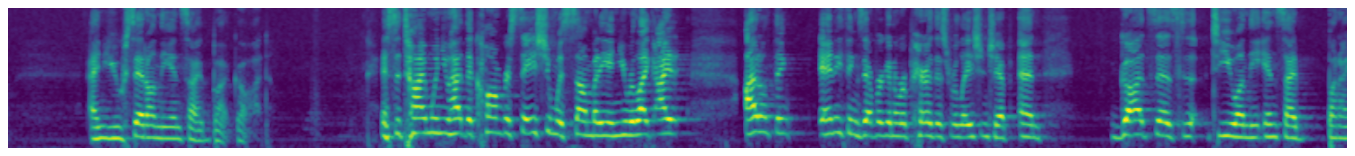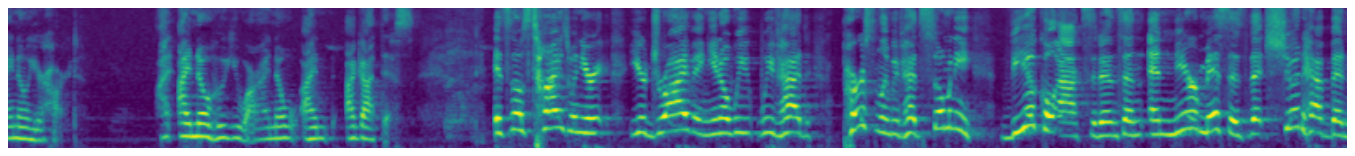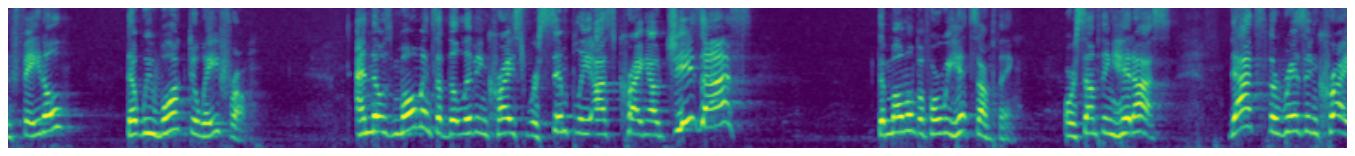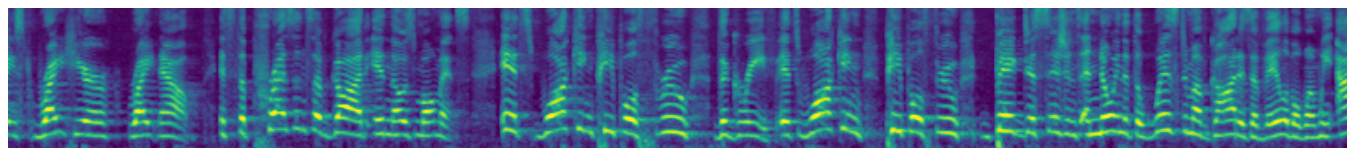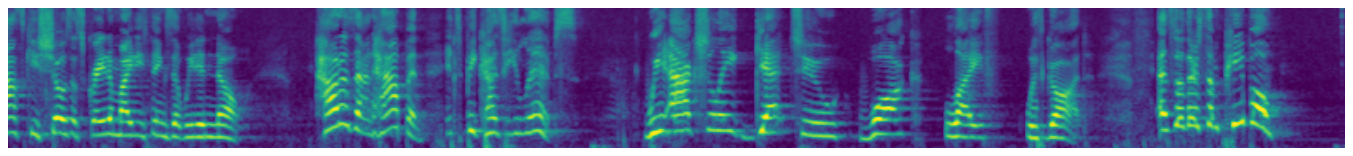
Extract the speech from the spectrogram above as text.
And you said on the inside, but God. It's the time when you had the conversation with somebody and you were like, I, I don't think anything's ever going to repair this relationship. And God says to you on the inside, but I know your heart. I, I know who you are. I know I, I got this. It's those times when you're you're driving, you know, we we've had personally, we've had so many vehicle accidents and, and near misses that should have been fatal that we walked away from. And those moments of the living Christ were simply us crying out, Jesus! The moment before we hit something or something hit us. That's the risen Christ right here, right now. It's the presence of God in those moments. It's walking people through the grief. It's walking people through big decisions and knowing that the wisdom of God is available. When we ask, He shows us great and mighty things that we didn't know. How does that happen? It's because He lives. We actually get to walk life with God. And so there's some people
